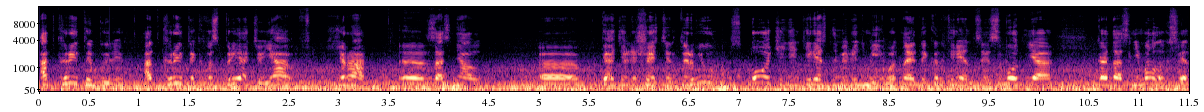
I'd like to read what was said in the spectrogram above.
открыты были, открыты к восприятию. Я вчера э, заснял 5 или 6 интервью с очень интересными людьми. Вот на этой конференции СВОД я, когда снимал их, Свет,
